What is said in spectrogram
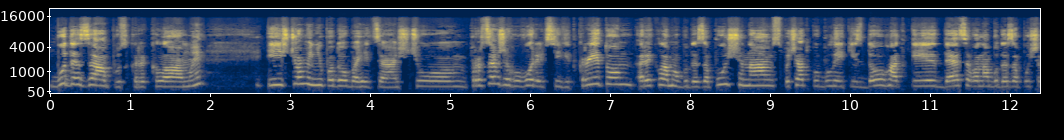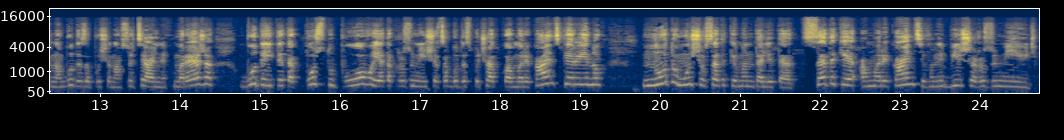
буде запуск реклами. І що мені подобається, що про це вже говорять всі відкрито. Реклама буде запущена. Спочатку були якісь догадки, де це вона буде запущена. Буде запущена в соціальних мережах, буде йти так поступово. Я так розумію, що це буде спочатку американський ринок. Ну тому що все-таки менталітет. Все-таки американці вони більше розуміють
